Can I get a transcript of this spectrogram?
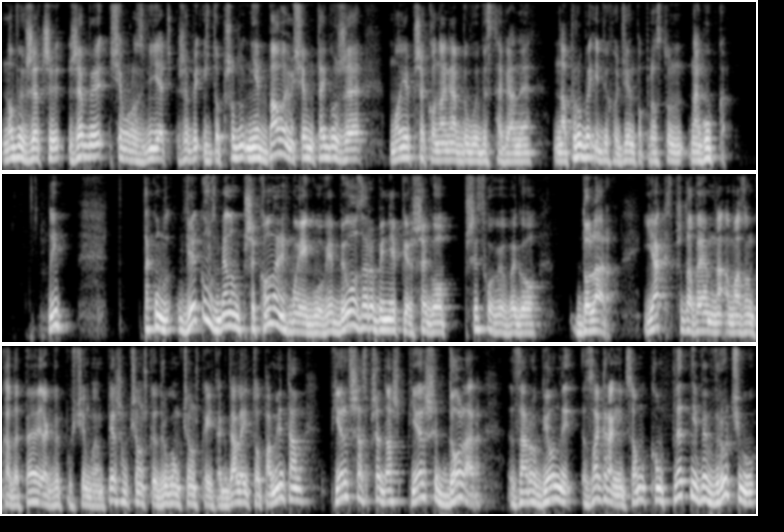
nowych rzeczy, żeby się rozwijać, żeby iść do przodu. Nie bałem się tego, że moje przekonania były wystawiane na próbę i wychodziłem po prostu na głupka. No i taką wielką zmianą przekonań w mojej głowie było zarobienie pierwszego przysłowiowego dolara. Jak sprzedawałem na Amazon KDP, jak wypuściłem moją pierwszą książkę, drugą książkę i tak dalej, to pamiętam pierwsza sprzedaż, pierwszy dolar zarobiony za granicą kompletnie wywrócił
